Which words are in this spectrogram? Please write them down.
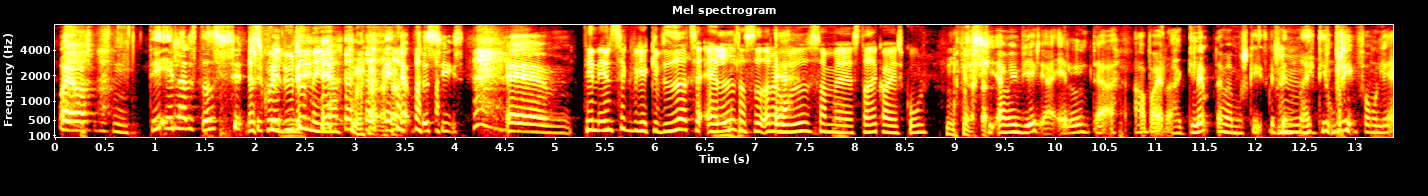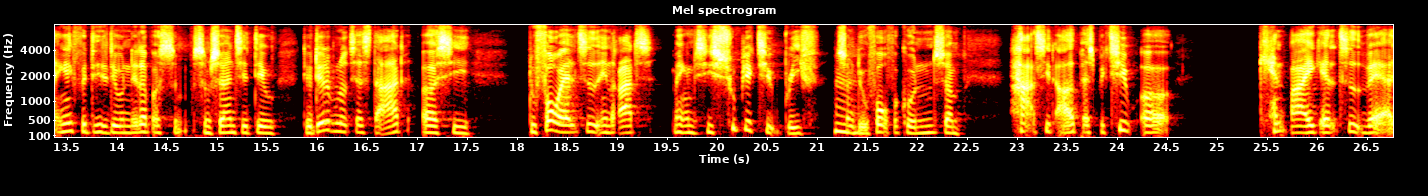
hvor jeg var sådan, det er et eller andet sted sindssygt Jeg skulle have lyttet mere. ja, præcis. Um, det er en indsigt, vi kan give videre til alle, der sidder derude, ja. som uh, stadig går i skole. ja, men virkelig, og alle, der arbejder, har glemt, at man måske skal finde mm. en rigtig problemformulering. Ikke? Fordi det er jo netop også, som, som Søren siger, det er, jo, det er jo det, der bliver nødt til at starte og sige, du får altid en ret, man kan sige, subjektiv brief, mm. som du får fra kunden, som har sit eget perspektiv, og kan bare ikke altid være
